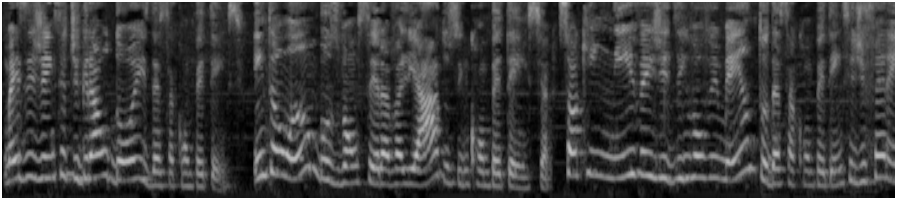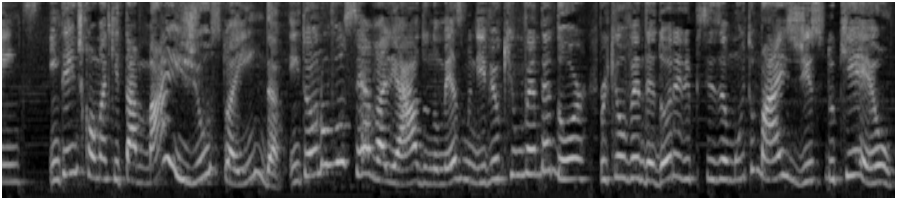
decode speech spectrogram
uma exigência de grau 2 dessa competência. Então, ambos vão ser avaliados em competência, só que em níveis de desenvolvimento dessa competência diferentes. Entende como aqui tá mais justo ainda? Então, eu não vou ser avaliado no mesmo nível que um vendedor, porque o vendedor ele precisa muito mais disso do que eu.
